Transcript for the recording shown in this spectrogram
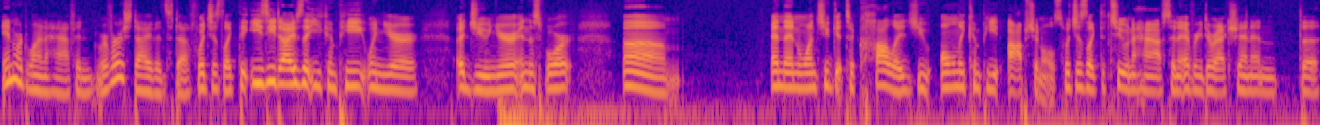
inward one and a half and reverse dive and stuff, which is like the easy dives that you compete when you're a junior in the sport. Um, and then once you get to college, you only compete optionals, which is like the two and a halfs in every direction and the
